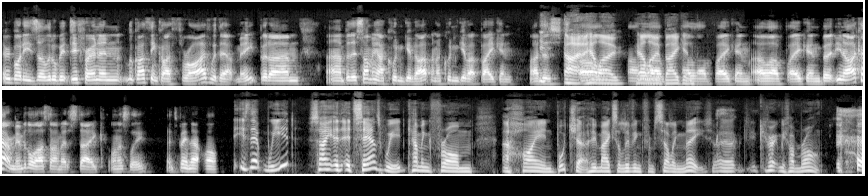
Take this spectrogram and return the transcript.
everybody's a little bit different, and look, I think I thrive without meat, but um, uh, but there's something I couldn't give up, and I couldn't give up bacon. I just Oh, hello. I Hello, love- bacon. I love bacon. I love bacon, but you know, I can't remember the last time I had a steak. Honestly, it's been that long. Is that weird? Saying it, it sounds weird coming from a high end butcher who makes a living from selling meat. Uh, correct me if I'm wrong.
